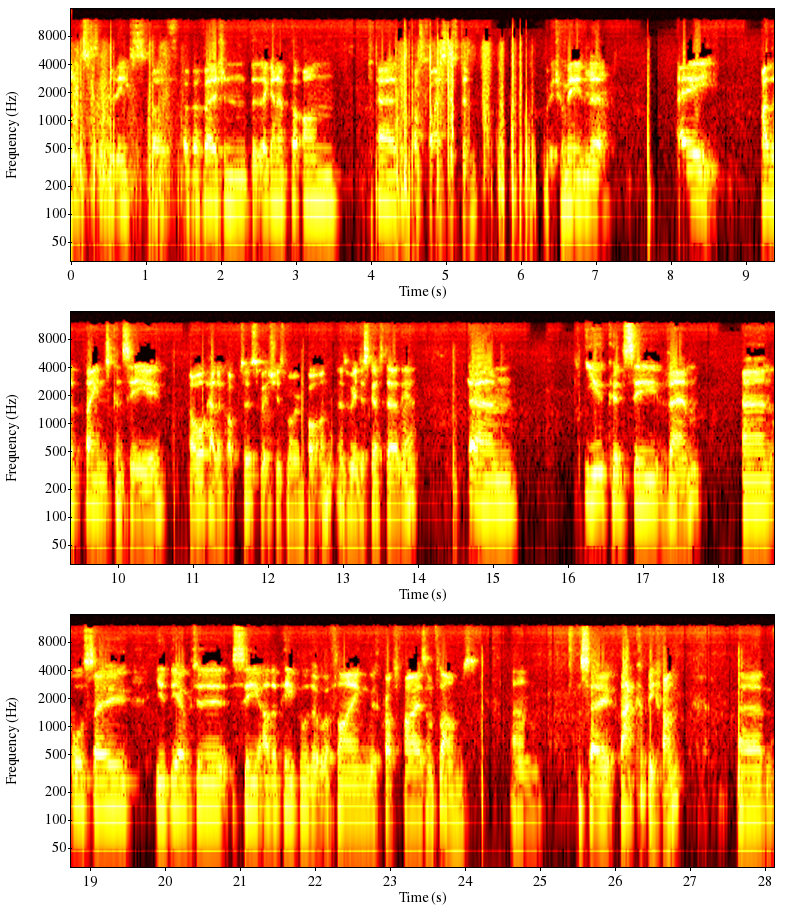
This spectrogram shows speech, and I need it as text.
announced the release of, of a version that they're going to put on uh, the Crossfire system, which will mean yeah. that a other planes can see you or helicopters, which is more important, as we discussed earlier. um, you could see them, and also you'd be able to see other people that were flying with crossfires and FLARMs. Um, so that could be fun. Um,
